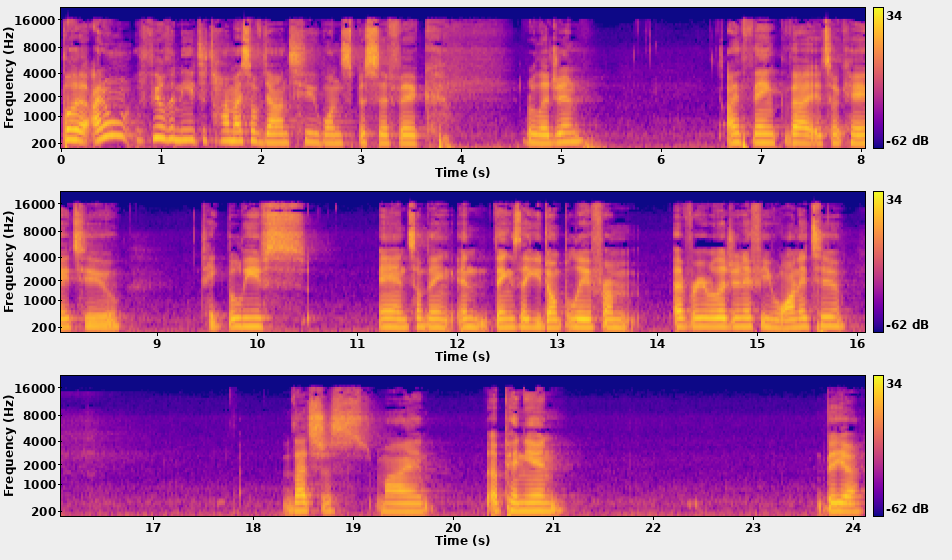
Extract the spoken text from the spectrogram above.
But I don't feel the need to tie myself down to one specific religion. I think that it's okay to take beliefs and something and things that you don't believe from every religion if you wanted to that's just my opinion. But yeah,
